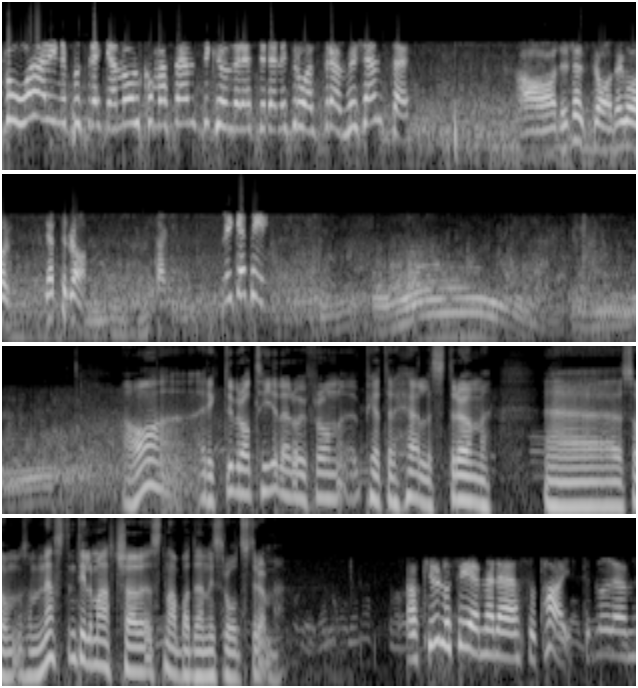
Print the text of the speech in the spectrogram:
Tvåa här inne på sträckan, 0,5 sekunder efter Dennis Rådström. Hur känns det? Ja, det känns bra. Det går jättebra. Tack. Lycka till! Ja, riktigt bra tid där då ifrån Peter Hellström eh, som, som nästan till matchar snabba Dennis Rådström. Ja, kul att se när det är så tajt. Det blir en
